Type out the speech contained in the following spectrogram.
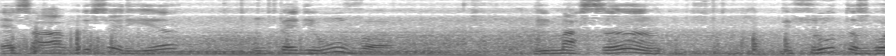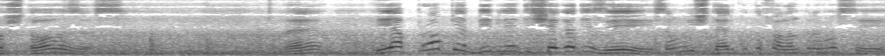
essa árvore seria um pé de uva, de maçã, de frutas gostosas. Né? E a própria Bíblia chega a dizer, isso é um mistério que eu estou falando para você,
